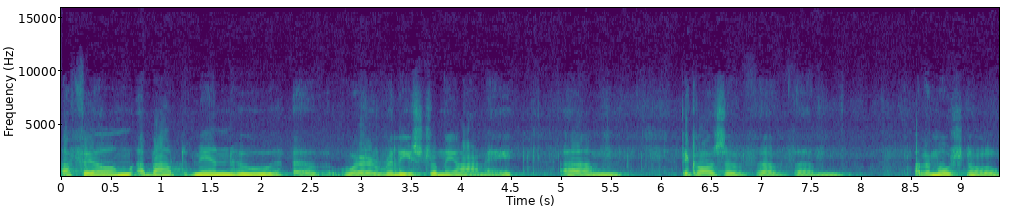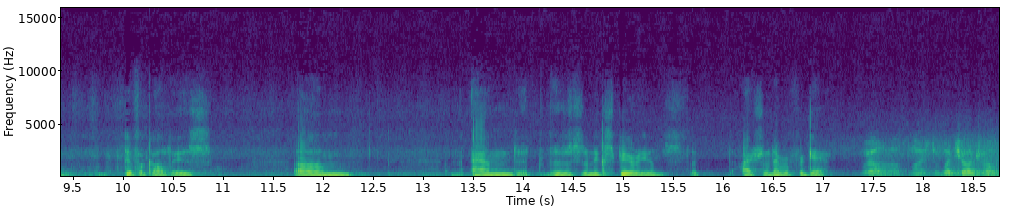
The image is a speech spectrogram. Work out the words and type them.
a film about men who uh, were released from the army um, because of, of, um, of emotional difficulties. Um, and it was an experience that I shall never forget. Well, Hofmeister, what's your trouble?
